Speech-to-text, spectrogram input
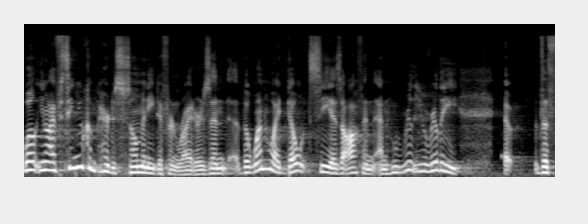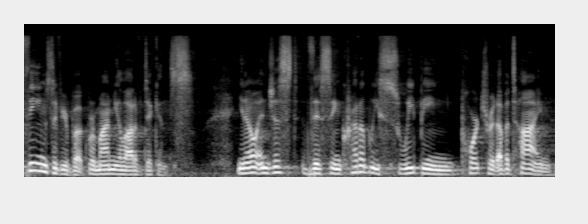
Well, you know, I've seen you compared to so many different writers, and the one who I don't see as often, and who really, you really the themes of your book remind me a lot of Dickens, you know, and just this incredibly sweeping portrait of a time.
